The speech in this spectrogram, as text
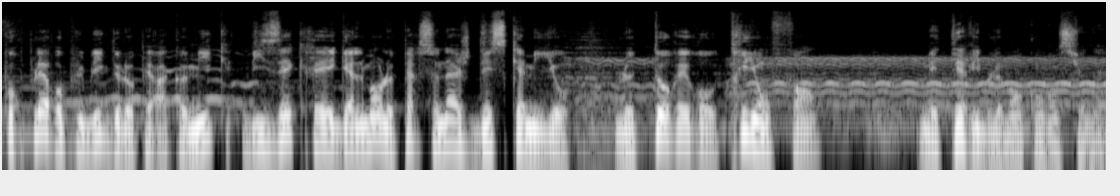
Pour plaire au public de l'opéra comique, Bizet crée également le personnage d'Escamillo, le torero triomphant, mais terriblement conventionnel.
